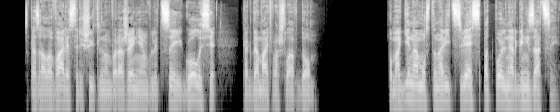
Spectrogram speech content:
— сказала Валя с решительным выражением в лице и голосе, когда мать вошла в дом. «Помоги нам установить связь с подпольной организацией».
